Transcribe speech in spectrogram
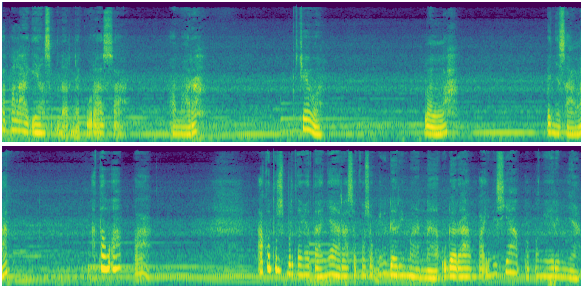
Apalagi yang sebenarnya kurasa? Amarah? Kecewa? Lelah? Penyesalan? Atau apa? Aku terus bertanya-tanya rasa kosong ini dari mana? Udara hampa ini siapa pengirimnya?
